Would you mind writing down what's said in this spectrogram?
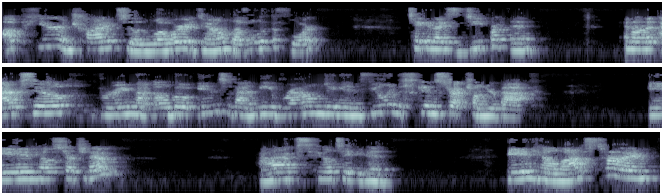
up here and try to lower it down level with the floor. Take a nice deep breath in. And on the exhale, bring that elbow into that knee, rounding in, feeling the skin stretch on your back. Inhale, stretch it out. Exhale, take it in. Inhale, last time.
